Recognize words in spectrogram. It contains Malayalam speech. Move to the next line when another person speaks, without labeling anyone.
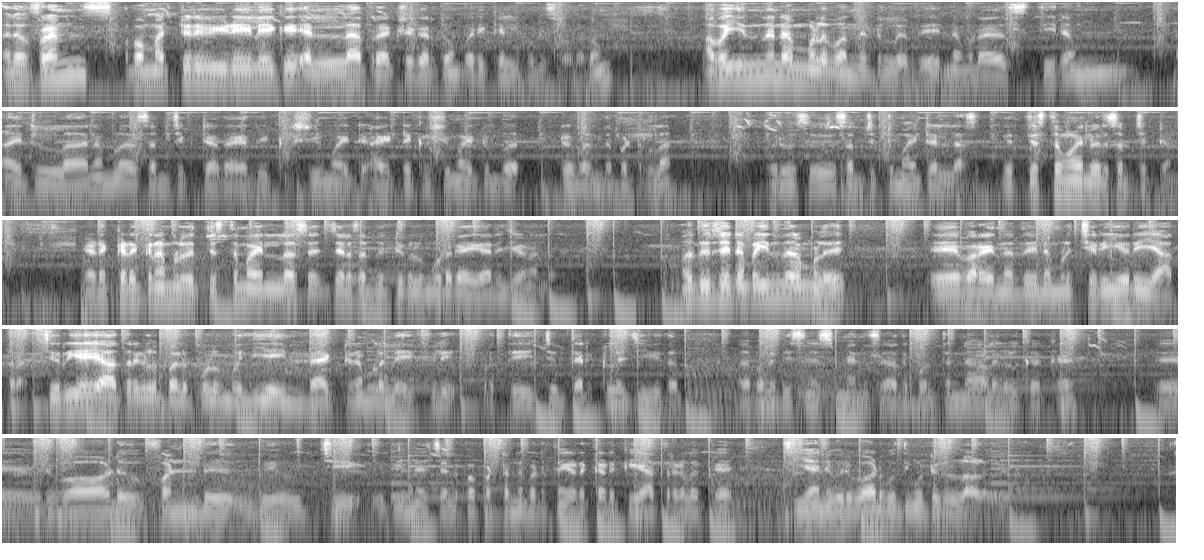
ഹലോ ഫ്രണ്ട്സ് അപ്പോൾ മറ്റൊരു വീഡിയോയിലേക്ക് എല്ലാ പ്രേക്ഷകർക്കും ഒരിക്കൽ കൂടി സ്വാഗതം. അപ്പോൾ ഇന്ന് നമ്മൾ വന്നിട്ടുള്ളത് നമ്മുടെ സ്ഥിരം ആയിട്ടുള്ള നമ്മളെ സബ്ജക്റ്റ് അതായത് കൃഷിയുമായിട്ട് ഹൈടെക് കൃഷിയുമായിട്ട് ബന്ധപ്പെട്ടുള്ള ഒരു സബ്ജക്റ്റുമായിട്ടല്ല വ്യത്യസ്തമായിട്ടുള്ള ഒരു സബ്ജക്റ്റാണ് ഇടയ്ക്കിടയ്ക്ക് നമ്മൾ വ്യത്യസ്തമായിട്ടുള്ള ചില സബ്ജക്റ്റുകളും കൂടെ കൈകാര്യം ചെയ്യണമല്ലോ. അത് തീർച്ചയായിട്ടും അപ്പോൾ ഇന്ന് നമ്മൾ പറയുന്നത് നമ്മൾ ചെറിയൊരു യാത്ര. ചെറിയ യാത്രകൾ പലപ്പോഴും വലിയ ഇമ്പാക്റ്റ് നമ്മുടെ ലൈഫിൽ പ്രത്യേകിച്ചും തിരക്കുള്ള ജീവിതം അതുപോലെ ബിസിനസ് മെൻസ് അതുപോലെ തന്നെ ആളുകൾക്കൊക്കെ ഒരുപാട് ഫണ്ട് ഉപയോഗിച്ച് പിന്നെ ചിലപ്പോൾ പെട്ടെന്ന് പെട്ടെന്ന് ഇടയ്ക്കിടയ്ക്ക് യാത്രകളൊക്കെ ചെയ്യാൻ ഒരുപാട് ബുദ്ധിമുട്ടുകളുള്ള ആളുകളുണ്ട്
